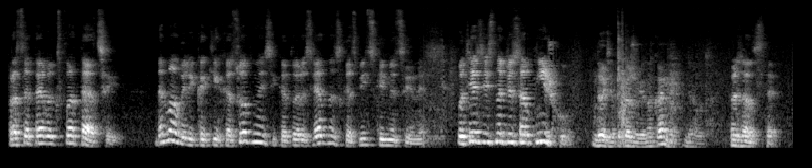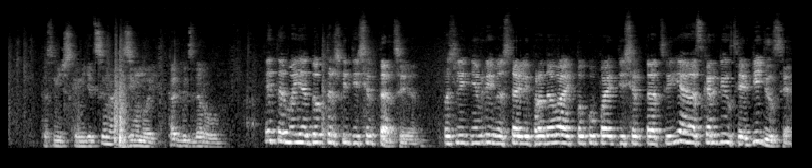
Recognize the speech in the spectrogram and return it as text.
простота в эксплуатации. Да мало ли каких особенностей, которые связаны с космической медициной. Вот я здесь написал книжку. Давайте я покажу ее на камеру. Да, вот. Пожалуйста. Космическая медицина земной. Как быть здоровым? Это моя докторская диссертация. В последнее время стали продавать, покупать диссертации. Я оскорбился, обиделся.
